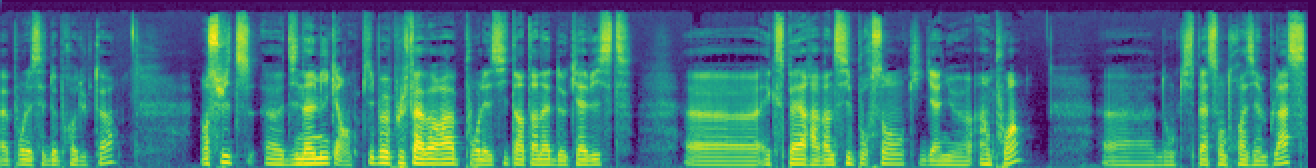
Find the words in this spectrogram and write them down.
euh, pour les sites de producteurs. Ensuite, dynamique un petit peu plus favorable pour les sites internet de cavistes, experts à 26% qui gagnent 1 point. Euh, donc il se place en troisième place.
